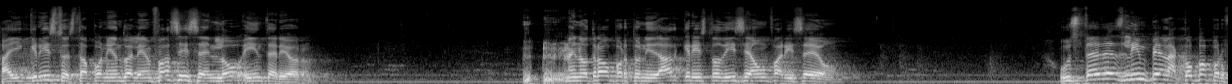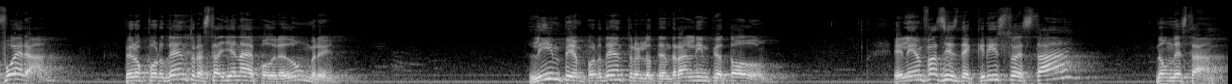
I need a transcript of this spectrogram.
Ahí Cristo está poniendo el énfasis en lo interior. En otra oportunidad Cristo dice a un fariseo, ustedes limpian la copa por fuera, pero por dentro está llena de podredumbre. Limpien por dentro y lo tendrán limpio todo. El énfasis de Cristo está, ¿dónde está?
